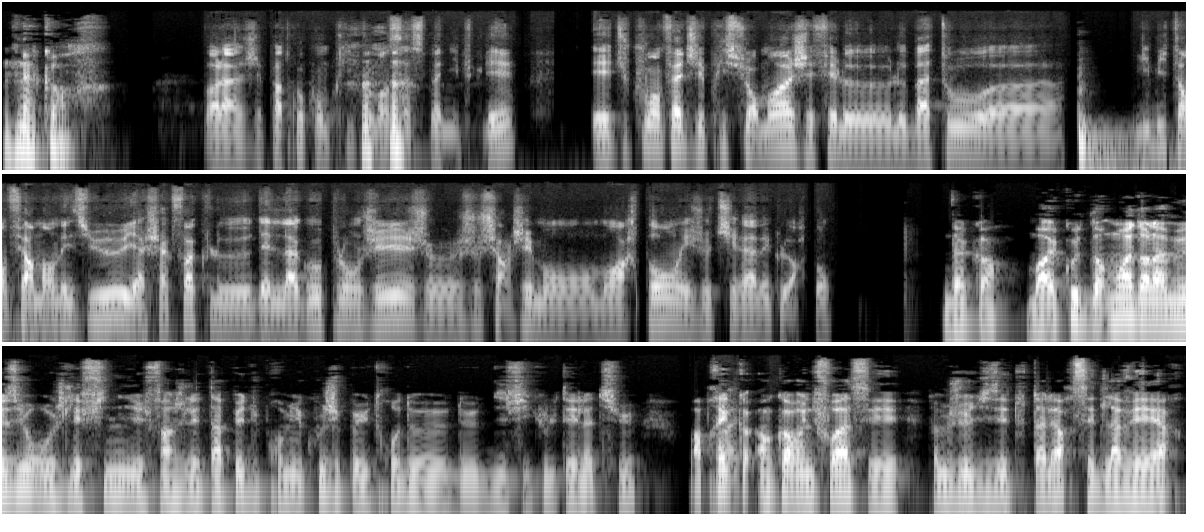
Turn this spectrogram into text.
D'accord. Voilà, j'ai pas trop compris comment ça se manipulait. Et du coup, en fait, j'ai pris sur moi, j'ai fait le, le bateau euh, limite en fermant les yeux. Et à chaque fois que le Del Lago plongeait, je, je chargeais mon, mon harpon et je tirais avec le harpon. D'accord. Bon, écoute, dans- moi, dans la mesure où je l'ai fini, enfin, je l'ai tapé du premier coup, j'ai pas eu trop de, de difficultés là-dessus. Bon, après, Ouais. encore une fois, c'est, comme je le disais tout à l'heure, c'est de la VR.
